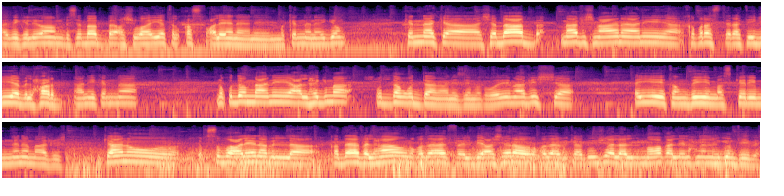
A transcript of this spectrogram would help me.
هذيك اليوم بسبب عشوائية القصف علينا يعني لما كنا نهجم كنا كشباب ما فيش معانا يعني خبرة استراتيجية بالحرب يعني كنا نقدم يعني على الهجمة قدام قدام يعني زي ما تقولي ما فيش أي تنظيم عسكري مننا ما فيش. كانوا يقصفوا علينا بالقذائف الهاون وقذائف البي 10 وقذائف الكاتوشة للمواقع اللي نحن نهجم فيها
